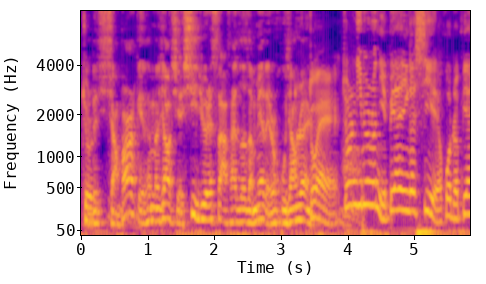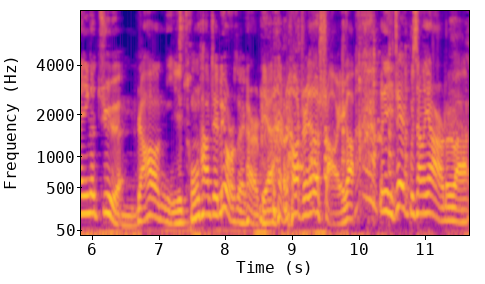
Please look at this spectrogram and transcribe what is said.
就是想法儿给他们要写戏剧这四大才子，怎么也得是互相认识。对，就是你比如说你编一个戏或者编一个剧，然后你从他这六十岁开始编，然后直接就少一个，那你这不像样儿，对吧？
